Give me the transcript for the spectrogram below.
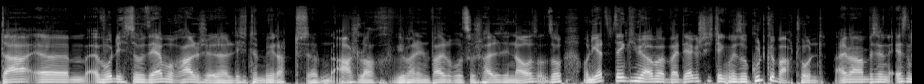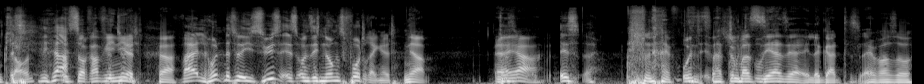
da ähm, wurde ich so sehr moralisch innerlich und hab mir gedacht, ähm, Arschloch, wie man in Waldrut so schaltet hinaus und so. Und jetzt denke ich mir aber bei der Geschichte denke ich mir so, gut gemacht, Hund. Einfach mal ein bisschen Essen klauen. Ja, ist doch raffiniert. Ja. Weil ein Hund natürlich süß ist und sich nirgends vordrängelt. Ja. Ja, Das ja. Ist, Und es hat schon was sehr, sehr Elegantes. Einfach so.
